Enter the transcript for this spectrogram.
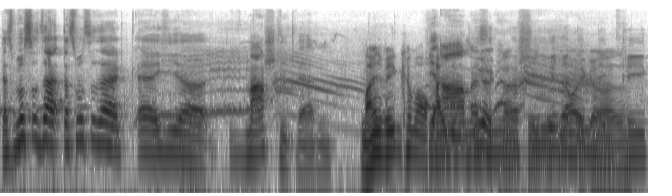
Das muss unser, das muss unser äh, hier Marschlied werden. Meinetwegen können wir auch Heil Ameisen Syrien singen, ist mir egal. Krieg.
